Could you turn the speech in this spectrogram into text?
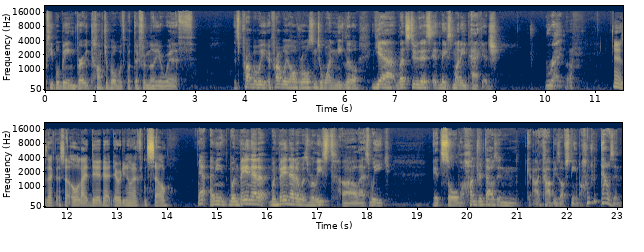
people being very comfortable with what they're familiar with. It's probably it probably all rolls into one neat little yeah let's do this it makes money package. Right. Yeah, it's like it's an old idea that they already know that can sell. yeah i mean when bayonetta when bayonetta was released uh, last week it sold 100000 uh, copies off steam. 100000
